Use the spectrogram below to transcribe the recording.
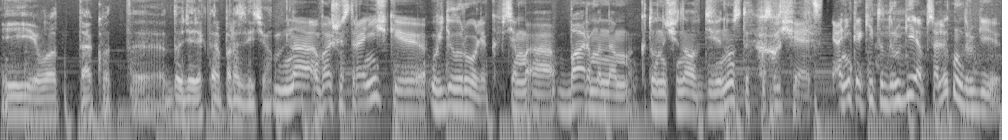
и вот так вот э, до директора по развитию. На вашей страничке увидел ролик всем э, барменам, кто начинал в 90 90-х посвящается. Они какие-то другие, абсолютно другие.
